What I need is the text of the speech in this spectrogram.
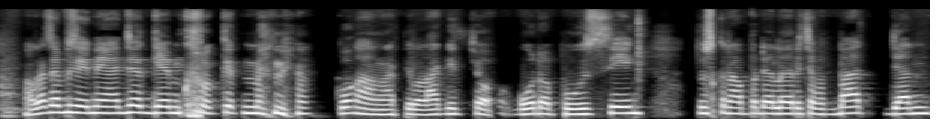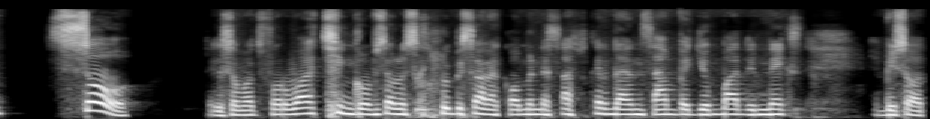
Oke sampai sini aja game Crooked Man ya. Gue gak ngerti lagi cok. Gue udah pusing. Terus kenapa dia lari cepet banget? Dan so Thank you so much for watching. Kalau misalnya lu bisa like, comment, dan subscribe. Dan sampai jumpa di next episode.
